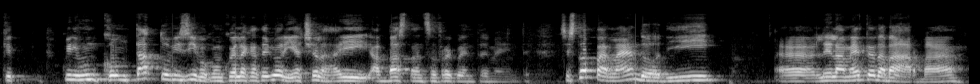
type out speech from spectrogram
che, quindi un contatto visivo con quella categoria ce l'hai abbastanza frequentemente. Se sto parlando di eh, le lamette da barba,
